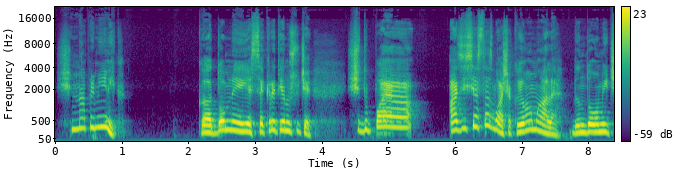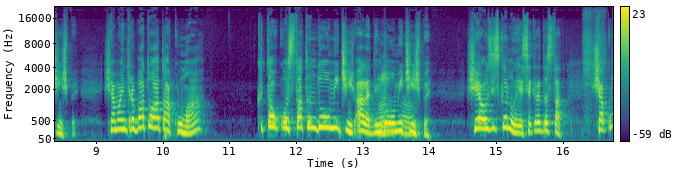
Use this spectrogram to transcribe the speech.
Și n-a primit nimic. Că, domne, e secret, e nu știu ce. Și după aia a zis, ia stați bă, așa, că eu am alea din 2015. Și am mai întrebat o dată acum cât au costat în 2015, alea din mm, 2015. Mm. Și ei au zis că nu, e secret de stat. Și acum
